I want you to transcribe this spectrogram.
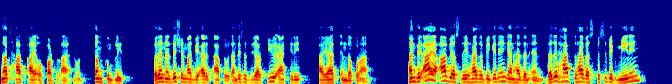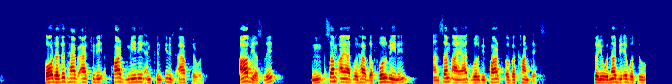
Not half ayah or part of ayah. No, come complete. But then an addition might be added afterwards. And this is, these are few actually ayat in the Quran. And the ayah obviously has a beginning and has an end. Does it have to have a specific meaning? Or does it have actually part meaning and continues afterwards? Obviously, some ayat will have the full meaning, and some ayat will be part of a context. So you will not be able to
